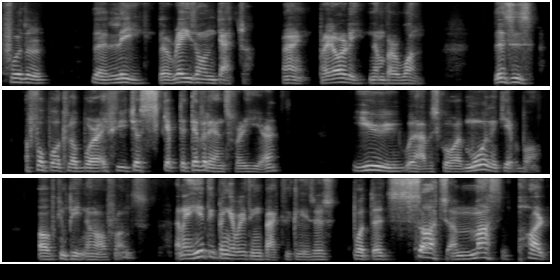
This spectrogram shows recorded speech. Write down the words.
for the the league, the raison d'etre, right? Priority number one. This is a football club where if you just skip the dividends for a year, you will have a squad more than capable of competing on all fronts. And I hate to bring everything back to the Glazers, but it's such a massive part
